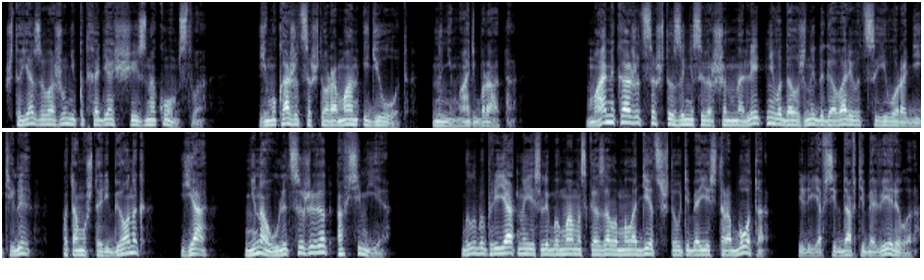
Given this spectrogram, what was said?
что я завожу неподходящие знакомства. Ему кажется, что Роман — идиот, нанимать брата. Маме кажется, что за несовершеннолетнего должны договариваться его родители, потому что ребенок, я, не на улице живет, а в семье. Было бы приятно, если бы мама сказала «молодец, что у тебя есть работа» или «я всегда в тебя верила».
